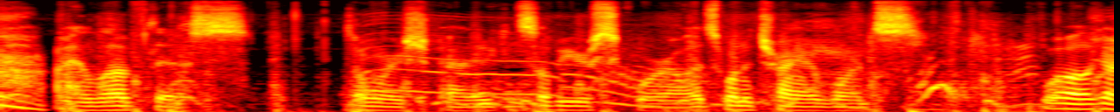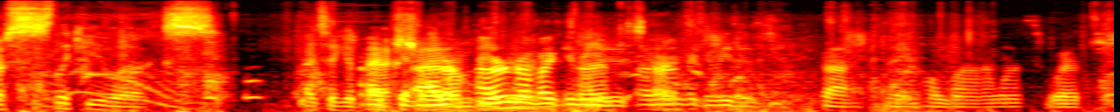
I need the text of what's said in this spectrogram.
I love this. Don't worry, Shadow. You can still be your squirrel. I just want to try it once. Whoa, look how slick he looks. I take it I, back. can, Shadow. I don't. I'm don't know if I can be. This, I don't know if I can be this fat thing. Hold on. I want to switch.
